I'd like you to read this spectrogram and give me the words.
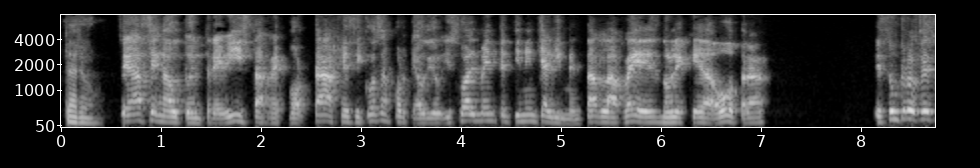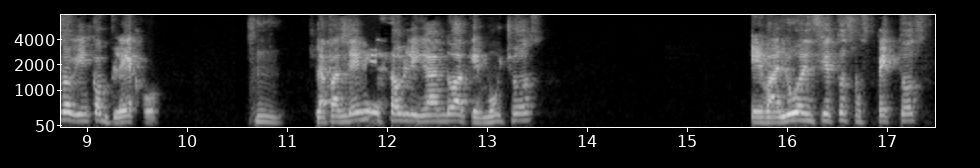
Claro. Se hacen autoentrevistas, reportajes y cosas porque audiovisualmente tienen que alimentar las redes, no le queda otra. Es un proceso bien complejo. Hmm. La pandemia está obligando a que muchos evalúen ciertos aspectos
